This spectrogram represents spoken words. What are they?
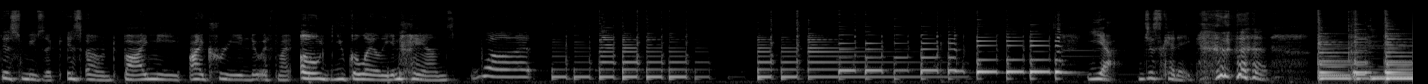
This music is owned by me. I created it with my own ukulele and hands. What? Yeah, just kidding.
